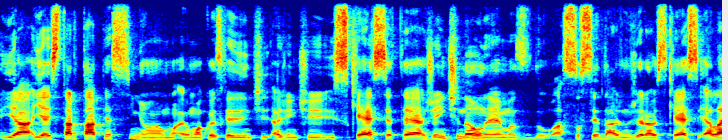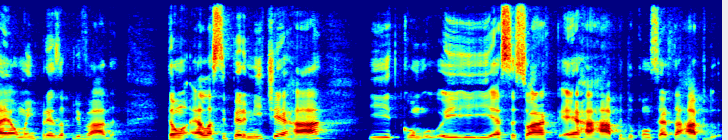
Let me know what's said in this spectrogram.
e a, e a startup é assim, ó, é uma, é uma coisa que a gente, a gente esquece até, a gente não, né, mas a sociedade no geral esquece, ela é uma empresa privada. Então, ela se permite errar e, como, e, e essa só erra rápido, conserta rápido,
